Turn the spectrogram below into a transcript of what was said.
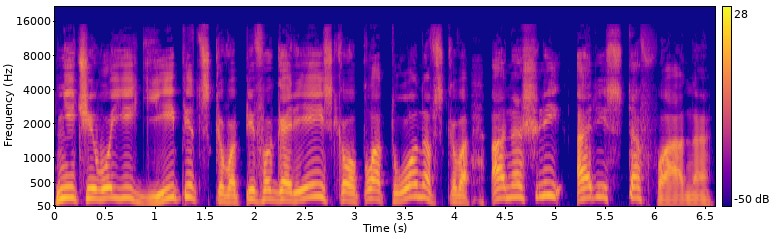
Ничего египетского, пифагорейского, платоновского, а нашли Аристофана.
